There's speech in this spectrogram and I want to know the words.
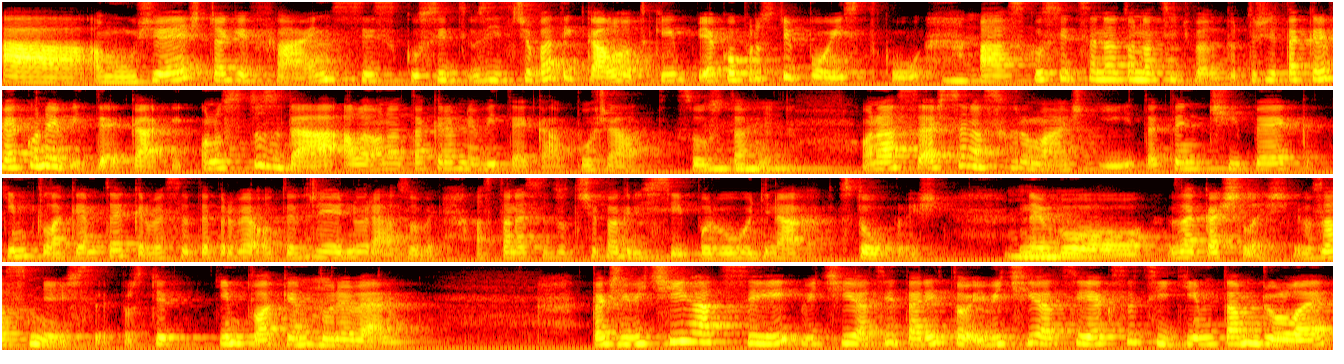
a, a můžeš, tak je fajn si zkusit vzít třeba ty kalhotky jako prostě pojistku hmm. a zkusit se na to nacítvat, protože ta krev jako nevytéká. Ono se to zdá, ale ona ta krev nevytéká pořád soustavně. Hmm. Ona se, až se naschromáždí, tak ten čípek tím tlakem té krve se teprve otevře jednorázově. A stane se to třeba, když si po dvou hodinách stoupneš, hmm. nebo zakašleš, jo, zasměješ se. Prostě tím tlakem hmm. to jde ven. Takže vyčíhat si, vyčíhat si tady to i vyčíhat si, jak se cítím tam dole,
